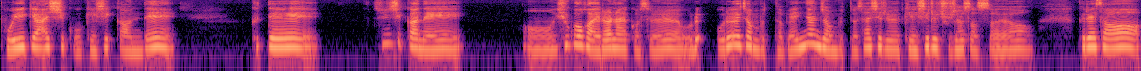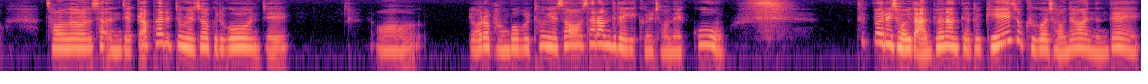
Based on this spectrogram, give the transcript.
보, 이게 하시고 계실 가운데 그때 순식간에 어, 휴거가 일어날 것을 오래, 오래 전부터 몇 년 전부터 사실을 계시를 주셨었어요. 그래서 저는 이제 카페를 통해서 그리고 이제 어, 여러 방법을 통해서 사람들에게 그걸 전했고 특별히 저희 남편한테도 계속 그걸 전해왔는데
